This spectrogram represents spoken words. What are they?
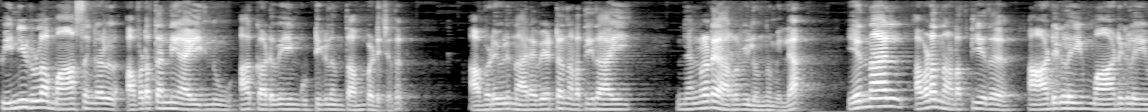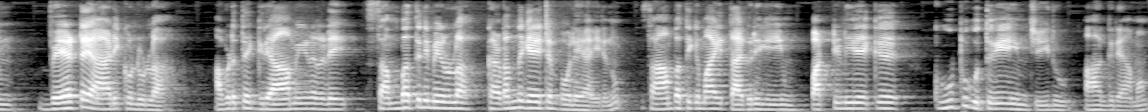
പിന്നീടുള്ള മാസങ്ങൾ അവിടെ തന്നെയായിരുന്നു ആ കടുവയും കുട്ടികളും തമ്പടിച്ചത്. അവിടെ ഒരു നരവേട്ട നടത്തിയതായി ഞങ്ങളുടെ അറിവിലൊന്നുമില്ല. എന്നാൽ അവിടെ നടത്തിയത് ആടുകളെയും മാടുകളെയും വേട്ടയാടിക്കൊണ്ടുള്ള അവിടുത്തെ ഗ്രാമീണരുടെ സമ്പത്തിന് മേലുള്ള കടന്നുകയറ്റം പോലെയായിരുന്നു. സാമ്പത്തികമായി തകരുകയും പട്ടിണിയിലേക്ക് കൂപ്പുകുത്തുകയും ചെയ്തു ആ ഗ്രാമം.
